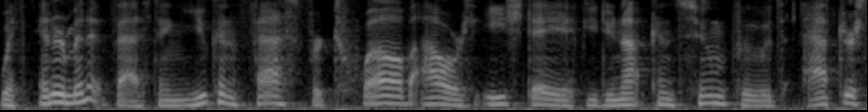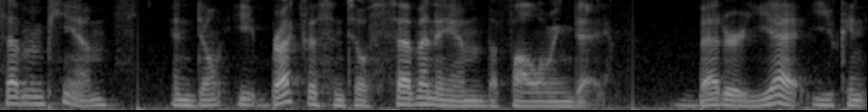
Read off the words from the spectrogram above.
with intermittent fasting, you can fast for 12 hours each day if you do not consume foods after 7 p.m. and don't eat breakfast until 7 a.m. the following day. Better yet, you can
